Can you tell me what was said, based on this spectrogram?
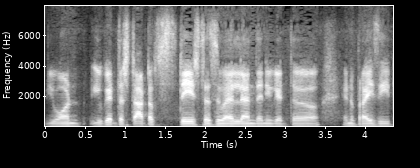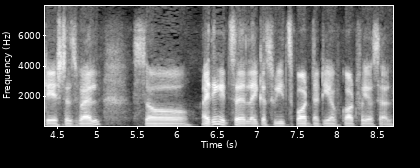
You want you get the startup taste as well and then you get the enterprisey taste as well. So i think it's a, like a sweet spot that you have got for yourself.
